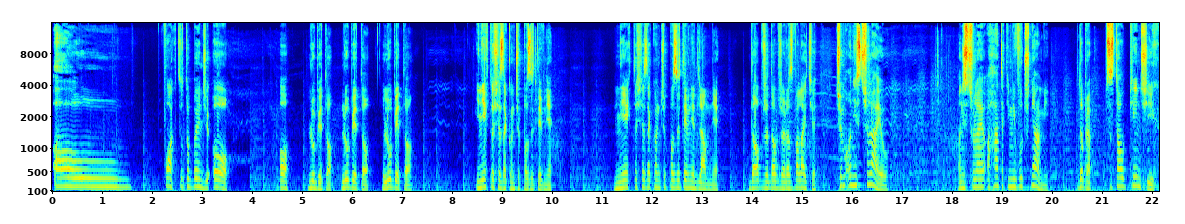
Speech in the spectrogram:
O. Fuck, co to będzie? O. O. Lubię to, lubię to, lubię to. I niech to się zakończy pozytywnie. Niech to się zakończy pozytywnie dla mnie. Dobrze, dobrze, rozwalajcie. Czym oni strzelają? Oni strzelają, aha, takimi włóczniami. Dobra, zostało pięć ich.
